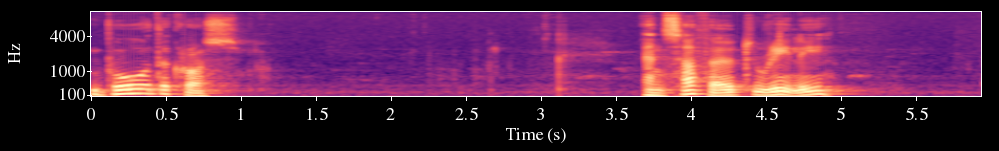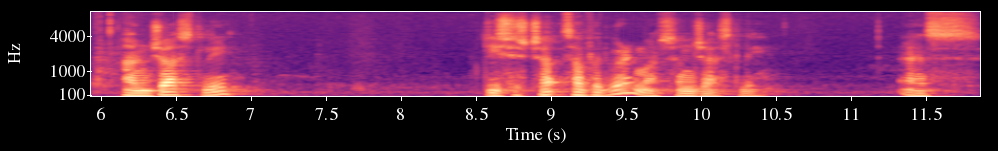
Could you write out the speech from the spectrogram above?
bore the cross and suffered really unjustly. Jesus suffered very much unjustly, as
